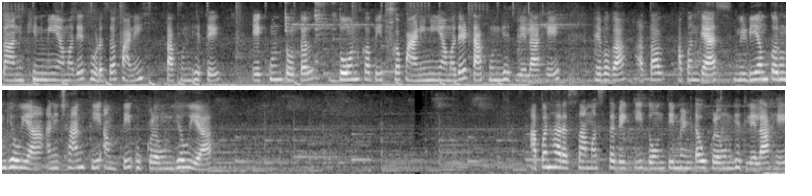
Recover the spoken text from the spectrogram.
तर आणखीन मी यामध्ये थोडंसं पाणी टाकून घेते. एकूण टोटल दोन कप इतकं पाणी मी यामध्ये टाकून घेतलेलं आहे. हे बघा आता आपण गॅस मिडियम करून घेऊया आणि छान ही आमटी उकळवून घेऊया. आपण हा रस्सा मस्तपैकी दोन तीन मिनटं उकळवून घेतलेला आहे.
